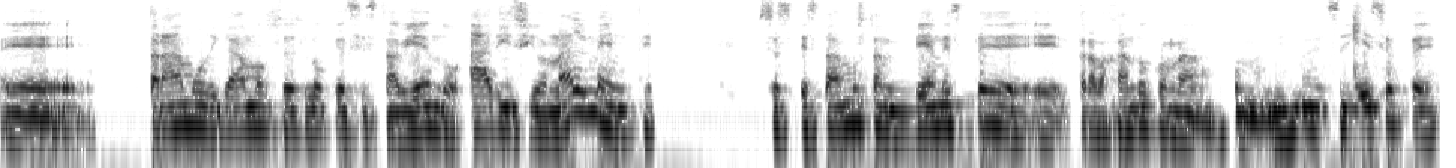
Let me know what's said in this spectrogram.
eh, tramo, digamos, es lo que se está viendo. Adicionalmente, estamos también este, eh, trabajando con la, con la misma ISP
